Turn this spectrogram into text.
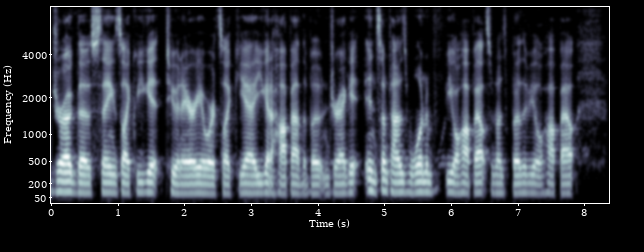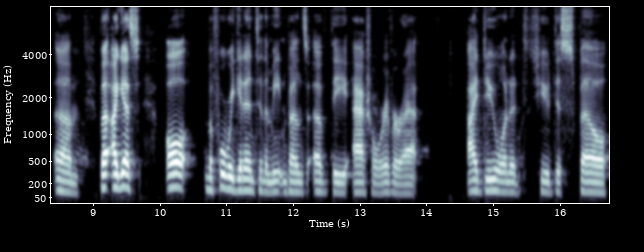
drug those things? Like you get to an area where it's like, yeah, you got to hop out of the boat and drag it. And sometimes one of you will hop out, sometimes both of you will hop out. Um, but I guess all before we get into the meat and bones of the actual river rat, I do wanted to dispel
